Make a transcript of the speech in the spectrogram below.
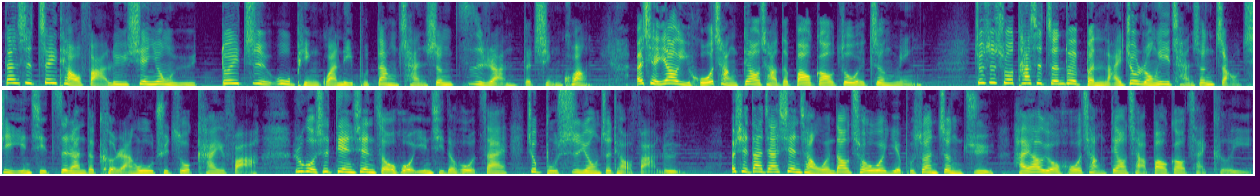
但是这条法律限用于堆置物品管理不当产生自燃的情况，而且要以火场调查的报告作为证明，就是说它是针对本来就容易产生沼气引起自燃的可燃物去做开罚。如果是电线走火引起的火灾，就不适用这条法律。而且大家现场闻到臭味也不算证据，还要有火场调查报告才可以。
